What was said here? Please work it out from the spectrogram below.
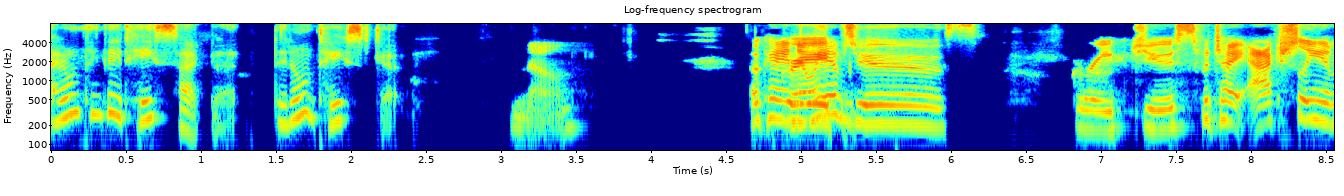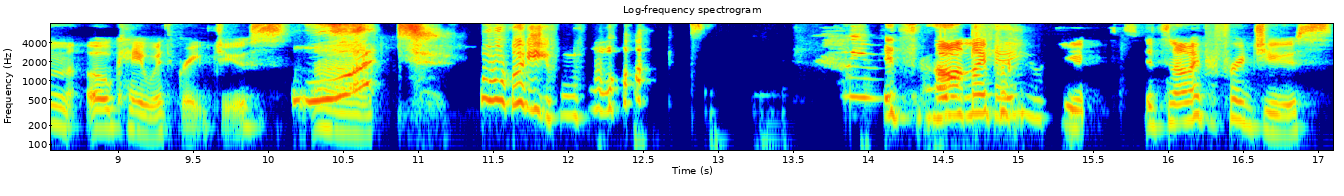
I don't think they taste that good. They don't taste good. No. Okay, now we have juice. Grape juice, which I actually am okay with grape juice. What? Wait, what? it's not my preferred juice. It's not my preferred juice.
